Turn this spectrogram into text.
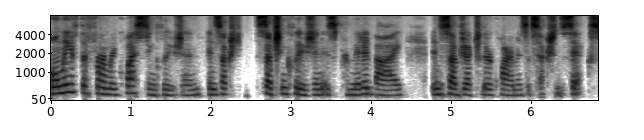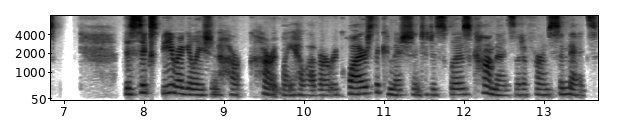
only if the firm requests inclusion and such, such inclusion is permitted by and subject to the requirements of section 6. The 6B regulation currently, however, requires the commission to disclose comments that a firm submits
